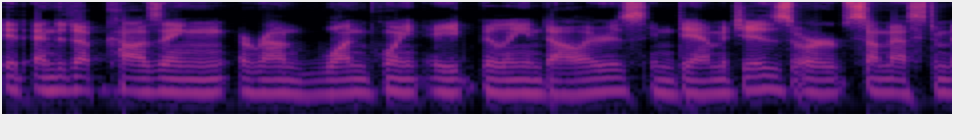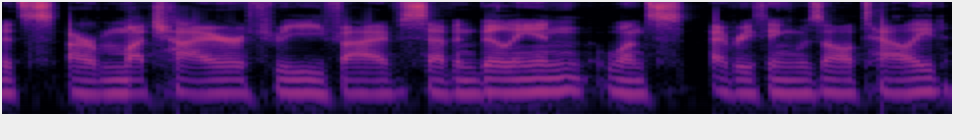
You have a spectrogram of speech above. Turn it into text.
it ended up causing around $1.8 billion in damages, or some estimates are much higher, three, five, seven billion once everything was all tallied.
